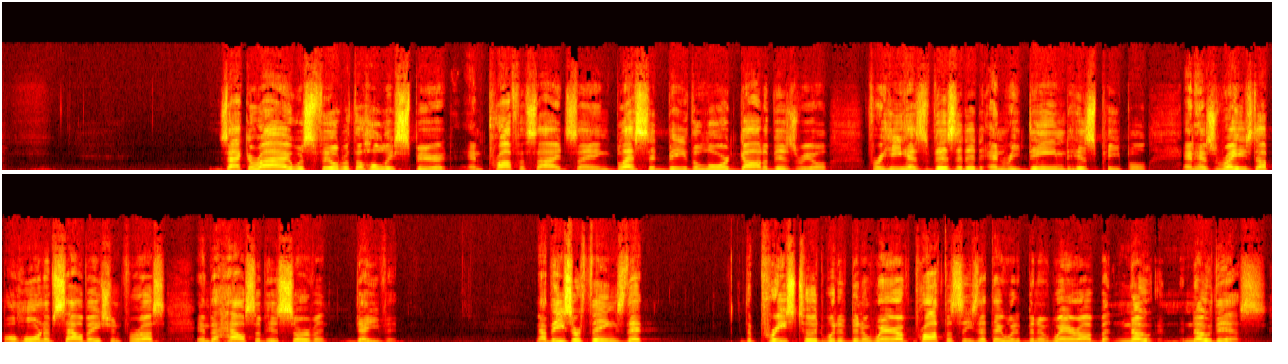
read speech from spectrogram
Zechariah was filled with the Holy Spirit and prophesied, saying, Blessed be the Lord God of Israel, for he has visited and redeemed his people and has raised up a horn of salvation for us in the house of his servant David. Now, these are things that the priesthood would have been aware of, prophecies that they would have been aware of, but know, know this.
